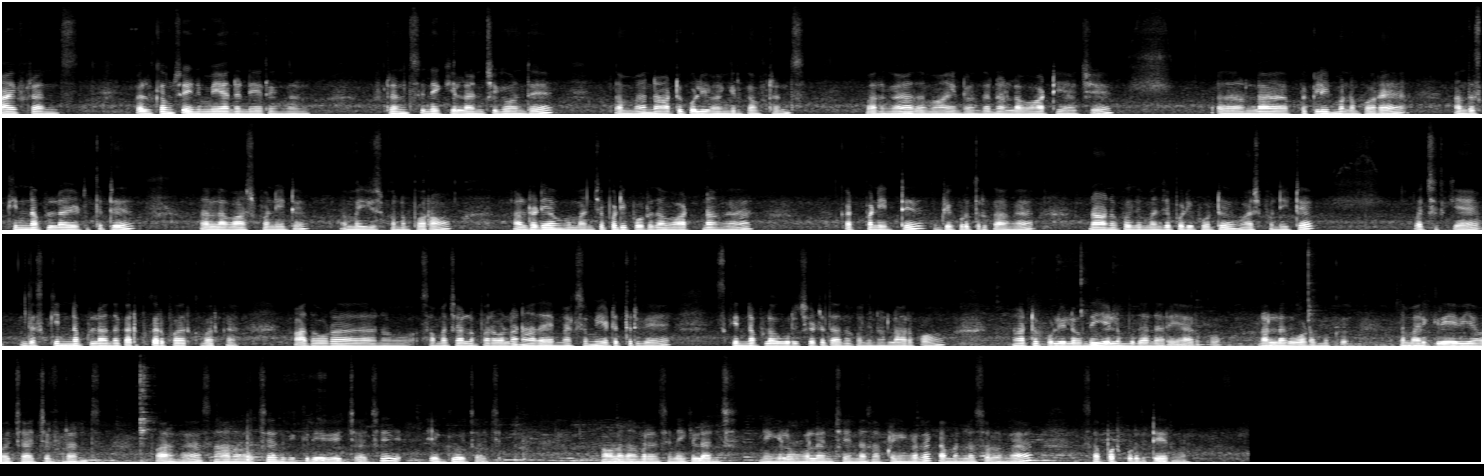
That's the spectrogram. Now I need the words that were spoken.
Hi friends welcome to இனிமையான நேரங்கள். Friends இன்றைக்கி லஞ்சுக்கு வந்து நம்ம நாட்டுக்கோழி வாங்கியிருக்கோம் ஃப்ரெண்ட்ஸ் பாருங்கள் அதை வாங்கிட்டு வந்து நல்லா வாட்டியாச்சு. அதை நல்லா இப்போ க்ளீன் பண்ண போகிறேன் அந்த ஸ்கின்னை ஃபுல்லாக எடுத்துட்டு நல்லா வாஷ் பண்ணிவிட்டு நம்ம யூஸ் பண்ண போகிறோம் ஆல்ரெடி அவங்க மஞ்சப்பொடி போட்டு தான் வாட்டினாங்க. கட் பண்ணிவிட்டு இப்படியே கொடுத்துருக்காங்க. நானும் கொஞ்சம் மஞ்சப்பொடி போட்டு வாஷ் பண்ணிவிட்டு வச்சுருக்கேன். இந்த ஸ்கின்னை ஃபுல்லாக அந்த கருப்பு கருப்பாக இருக்குது பாருங்க. அதோட நான் சமைச்சாலும் பரவாயில்ல. நான் அதை மேக்ஸிமம் எடுத்துருவேன். ஸ்கின்னை ஃபுல்லாக உரிச்சு எடுத்தால் தான் கொஞ்சம் நல்லாயிருக்கும் நாட்டுக்கோழியில் வந்து எலும்பு தான் நிறையா இருக்கும். நல்லது உடம்புக்கு. இந்த மாதிரி கிரேவியாக வச்சாச்சு ஃப்ரெண்ட்ஸ் பாருங்கள் சாதம் வச்சு அதுக்கு கிரேவி வச்சாச்சு எக்கு வச்சாச்சு. அவ்வளோதான் ஃப்ரெண்ட்ஸ் இன்றைக்கி லஞ்ச் நீங்களும் உங்கள் லஞ்ச் என்ன சாப்பிட்டீங்கிறத கமெண்டில் சொல்லுங்கள் சப்போர்ட் கொடுத்துட்டே இருங்க.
